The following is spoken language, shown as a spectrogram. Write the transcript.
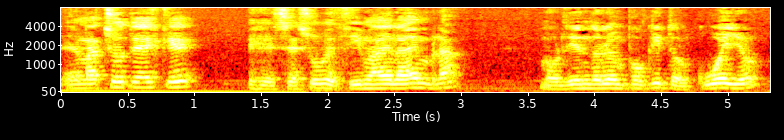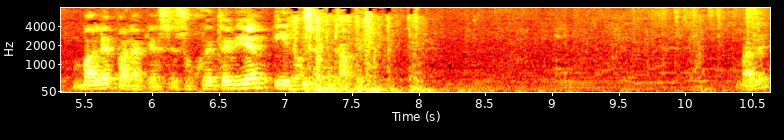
el machote es que eh, se sube encima de la hembra, mordiéndole un poquito el cuello, ¿vale? Para que se sujete bien y no se escape. ¿Vale?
